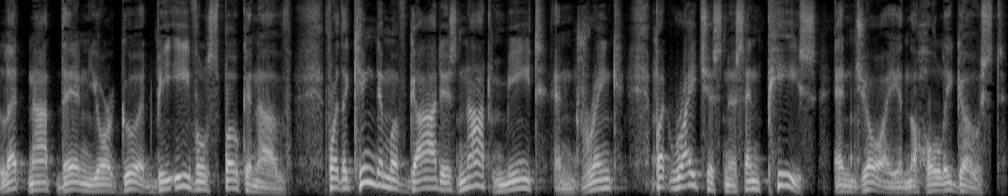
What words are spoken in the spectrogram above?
Let not then your good be evil spoken of, for the kingdom of God is not meat and drink, but righteousness and peace and joy in the Holy Ghost.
